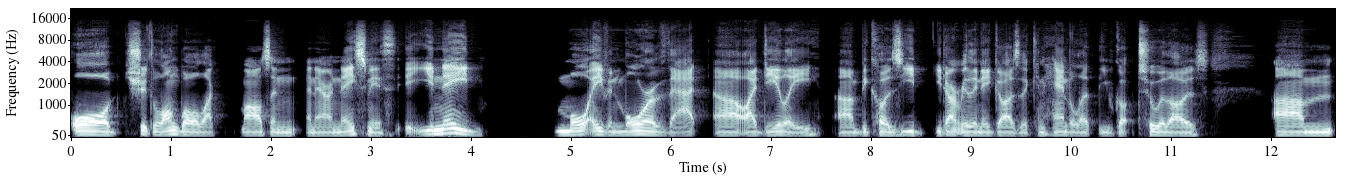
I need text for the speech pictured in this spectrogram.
or shoot the long ball like Miles and, and Aaron Nesmith. You need more, even more of that, uh, ideally, um, because you you don't really need guys that can handle it. You've got two of those. Um,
